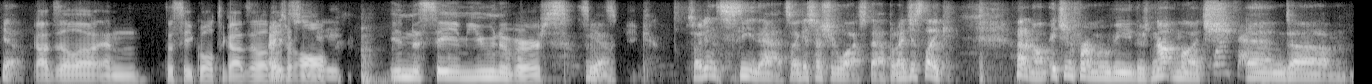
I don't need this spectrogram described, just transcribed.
Yeah. Godzilla, and the sequel to Godzilla. Those are all see- in the same universe, so Yeah. to speak. So I didn't see that, so I guess I should watch that. But I just like, I don't know, I'm itching for a movie. There's not much, and um,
